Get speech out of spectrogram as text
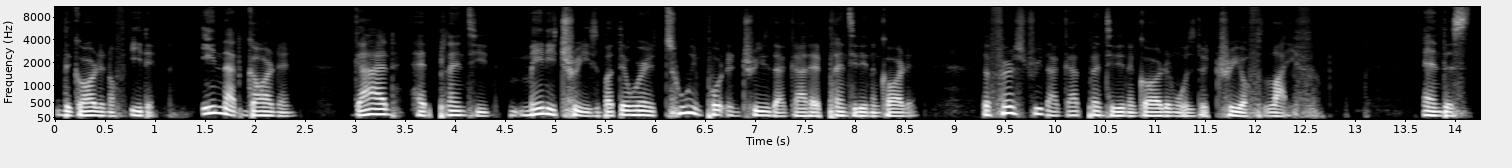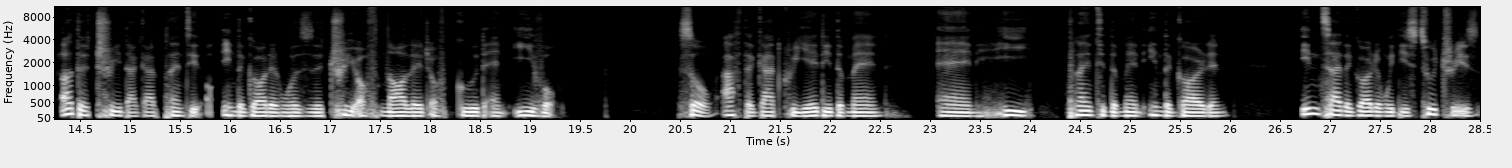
the garden of Eden. In that garden, God had planted many trees, but there were two important trees that God had planted in the garden. The first tree that God planted in the garden was the tree of life. And this other tree that God planted in the garden was the tree of knowledge of good and evil. So, after God created the man and he planted the man in the garden, inside the garden with these two trees,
